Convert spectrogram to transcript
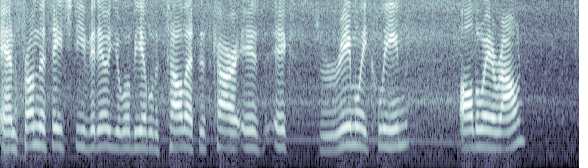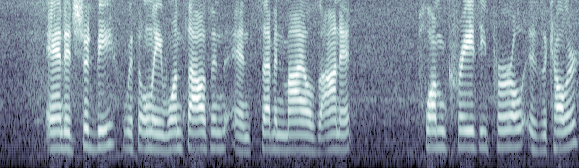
And from this HD video, you will be able to tell that this car is extremely clean all the way around. And it should be with only 1,007 miles on it. Plum Crazy Pearl is the color.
